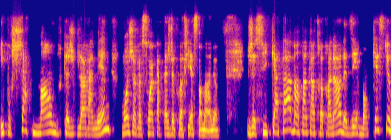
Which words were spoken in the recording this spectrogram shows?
et pour chaque membre que je leur amène, moi, je reçois un partage de profit à ce moment-là. Je suis capable en tant qu'entrepreneur de dire, bon, qu'est-ce que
